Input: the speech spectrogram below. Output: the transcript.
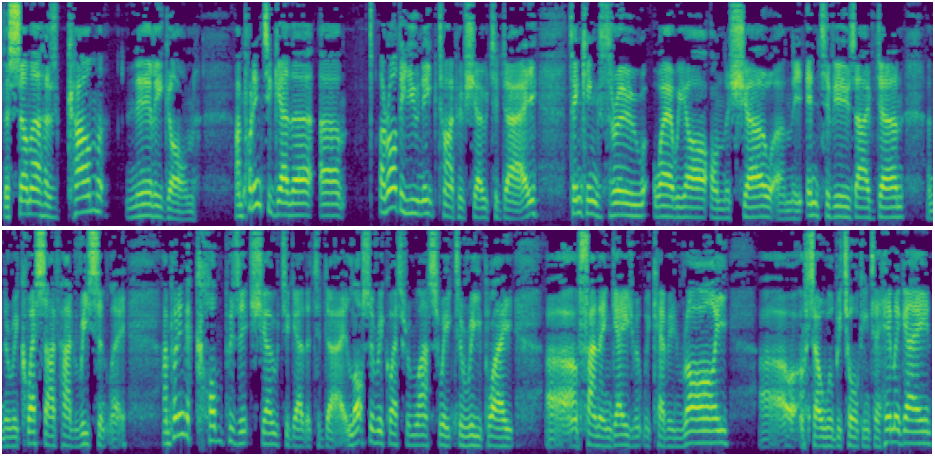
The summer has come, nearly gone. I'm putting together um, a rather unique type of show today, thinking through where we are on the show and the interviews I've done and the requests I've had recently. I'm putting a composite show together today. Lots of requests from last week to replay uh, fan engagement with Kevin Roy. Uh, so we'll be talking to him again.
